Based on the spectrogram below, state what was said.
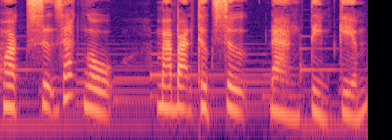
hoặc sự giác ngộ mà bạn thực sự đang tìm kiếm.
